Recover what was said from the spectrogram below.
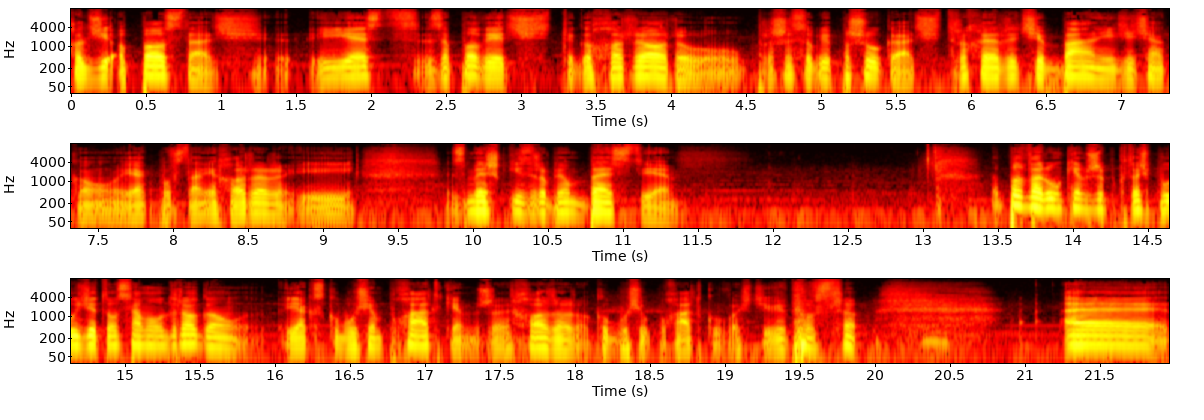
Chodzi o postać i jest zapowiedź tego horroru. Proszę sobie poszukać. Trochę rycie bani dzieciakom, jak powstanie horror i z myszki zrobią bestię. No pod warunkiem, że ktoś pójdzie tą samą drogą jak z Kubusiem Puchatkiem, że horror o Kubusiu Puchatku właściwie powstał. E,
